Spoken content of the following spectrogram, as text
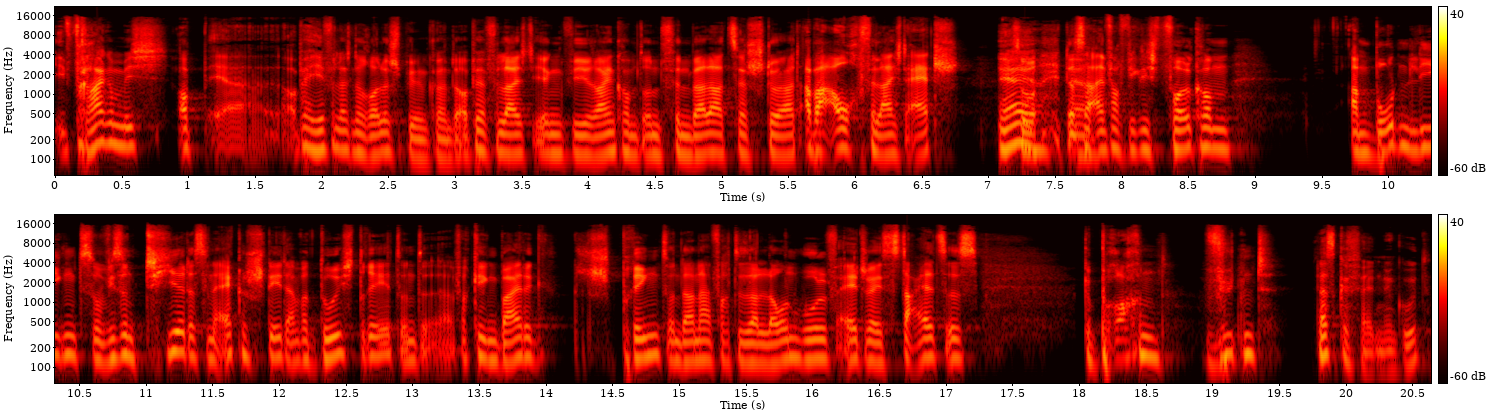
ich frage mich, ob er, ob er hier vielleicht eine Rolle spielen könnte, ob er vielleicht irgendwie reinkommt und Finn Bella zerstört, aber auch vielleicht Edge. Ja, so, ja, dass ja. er einfach wirklich vollkommen am Boden liegend, so wie so ein Tier, das in der Ecke steht, einfach durchdreht und einfach gegen beide springt und dann einfach dieser Lone Wolf AJ Styles ist, gebrochen, wütend. Das gefällt mir gut.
